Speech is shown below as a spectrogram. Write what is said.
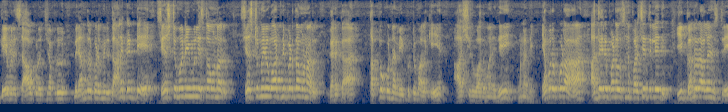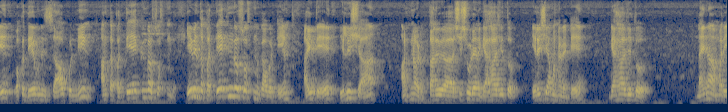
దేవుని సేవకుడు వచ్చినప్పుడు మీరందరూ కూడా మీరు దానికంటే శ్రేష్టమైన ఈవులు ఇస్తా ఉన్నారు. శ్రేష్టమైన వాటిని పెడతా ఉన్నారు. కనుక తప్పకుండా మీ కుటుంబాలకి ఆశీర్వాదం అనేది ఉన్నది. ఎవరు కూడా అధైర్యపడాల్సిన పరిస్థితి లేదు. ఈ గనురాలైన స్త్రీ ఒక దేవుని సావుకుడిని అంత ప్రత్యేకంగా చూస్తుంది. ఏమి ఇంత ప్రత్యేకంగా చూస్తుంది కాబట్టి అయితే ఎలిషా అంటున్నాడు. తన శిష్యుడైన గెహాజీతో ఎలిషా ఏమంటున్నాడంటే గెహాజీతో నైనా మరి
